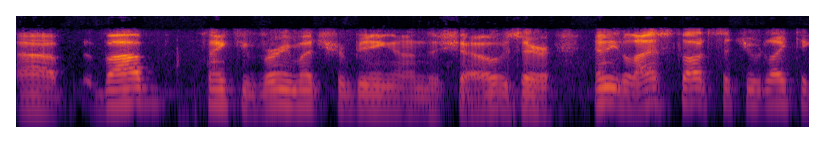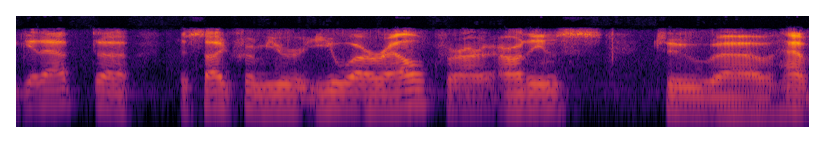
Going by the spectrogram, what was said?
Uh, Bob, thank you very much for being on the show. Is there any last thoughts that you would like to get out, uh, aside from your URL for our audience to uh, have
